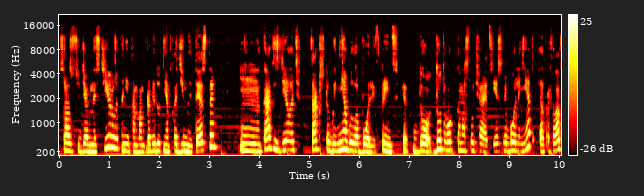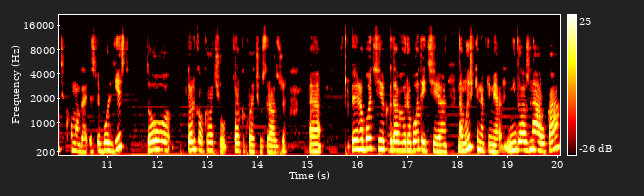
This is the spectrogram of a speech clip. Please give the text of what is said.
сразу все диагностируют, они там вам проведут необходимые тесты, как сделать так, чтобы не было боли, в принципе, до, до того, как она случается. Если боли нет, э, профилактика помогает. Если боль есть, то только к врачу, только к врачу сразу же. При работе, когда вы работаете на мышке, например, не должна рука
